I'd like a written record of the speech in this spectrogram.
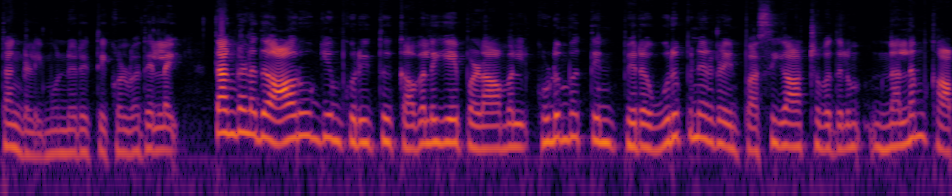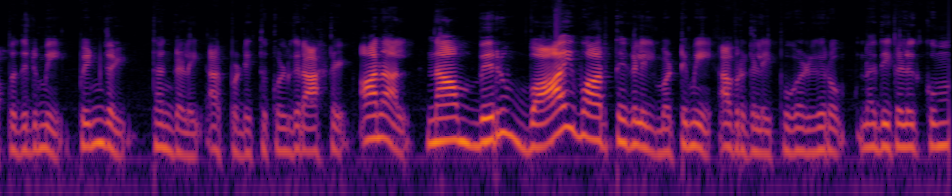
தங்களை முன்னிறுத்திக் கொள்வதில்லை. தங்களது ஆரோக்கியம் குறித்து கவலையே படாமல் குடும்பத்தின் பிற உறுப்பினர்களின் பசியாற்றுவதிலும் நலம் காப்பதிலுமே பெண்கள் தங்களை அர்ப்பணித்துக் கொள்கிறார்கள். ஆனால் நாம் வெறும் வாய் வார்த்தைகளில் மட்டுமே அவர்களை புகழ்கிறோம். நதிகளுக்கும்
